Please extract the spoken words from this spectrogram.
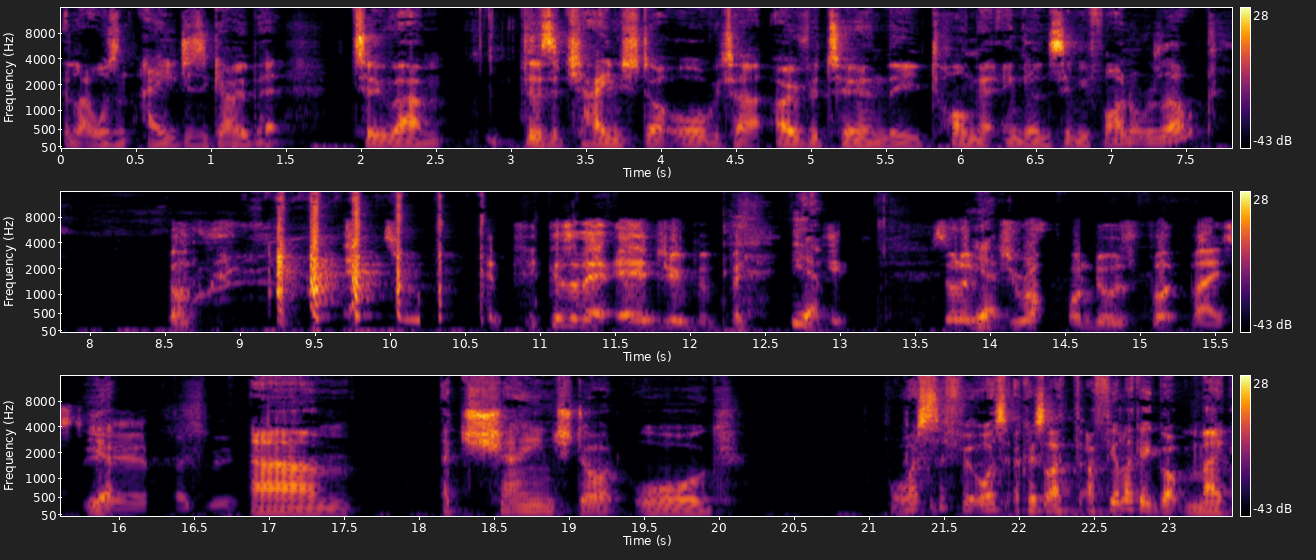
uh, like, it wasn't ages ago, but to, um, there was a change.org to overturn the Tonga England semi final result. Because of that Andrew Yeah. Sort of Yep. drop onto his foot based. Yep. Yeah. Um, a change.org. What's the what's because I, I feel like it got made.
